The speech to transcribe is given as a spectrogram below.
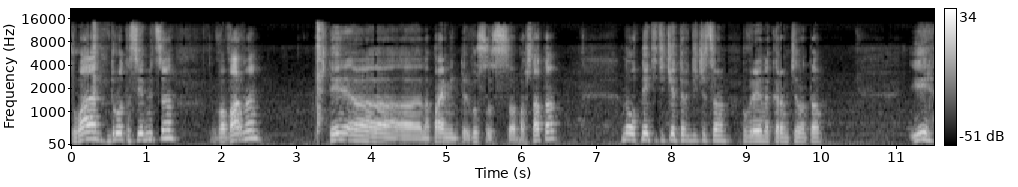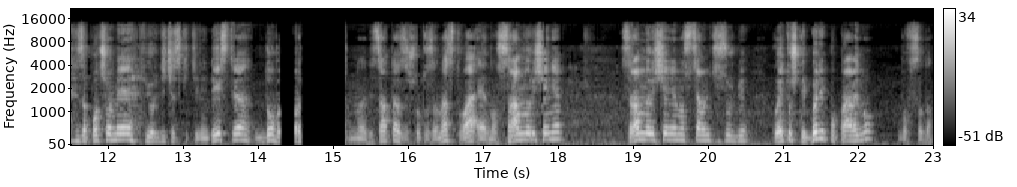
това е другата седмица във Варна. Ще а, направим интервю с бащата на отнетите четири дичица по време на карантината. И започваме юридическите ни действия до връщане на децата, защото за нас това е едно срамно решение, срамно решение на социалните служби, което ще бъде поправено в съда.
